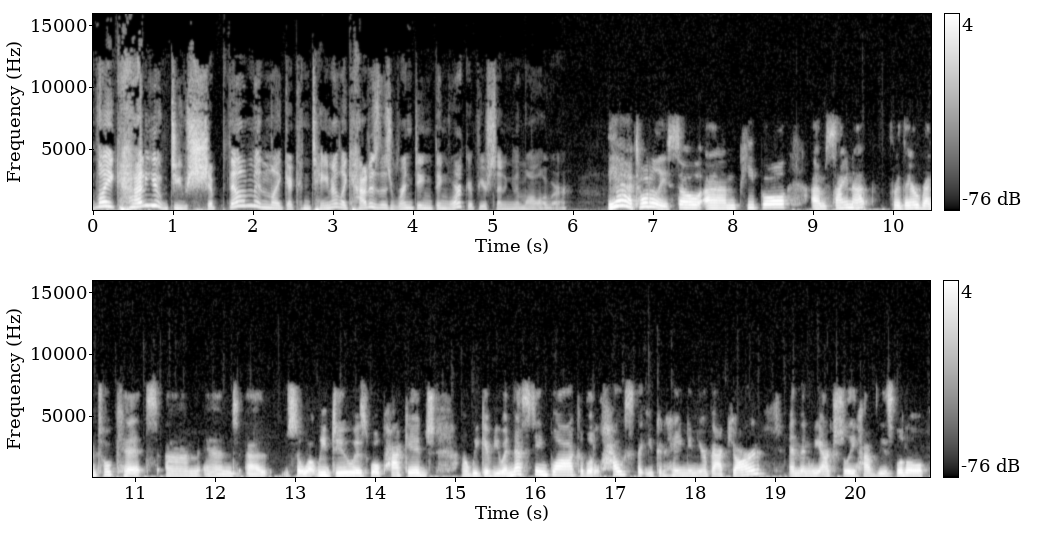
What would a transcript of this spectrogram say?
like, how do you do you ship them in like a container? Like, how does this renting thing work if you're sending them all over? Yeah, totally. So, um, people um, sign up for their rental kit. Um, and uh, so, what we do is we'll package, uh, we give you a nesting block, a little house that you can hang in your backyard. And then we actually have these little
